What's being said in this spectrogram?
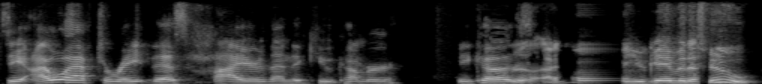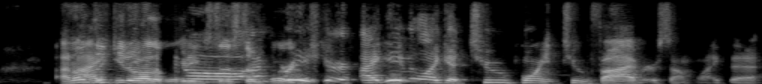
See, I will have to rate this higher than the cucumber because Really, I know you gave it a two. I don't I think you know how the rating no, system I'm works. pretty sure I gave it like a two point two five or something like that.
